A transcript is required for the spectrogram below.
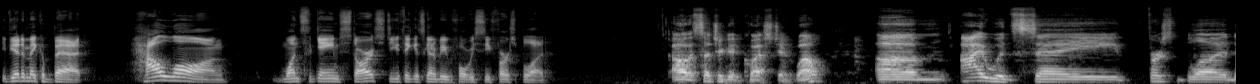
if you had to make a bet how long once the game starts do you think it's going to be before we see first blood Oh, it's such a good question. Well, um, I would say first blood.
